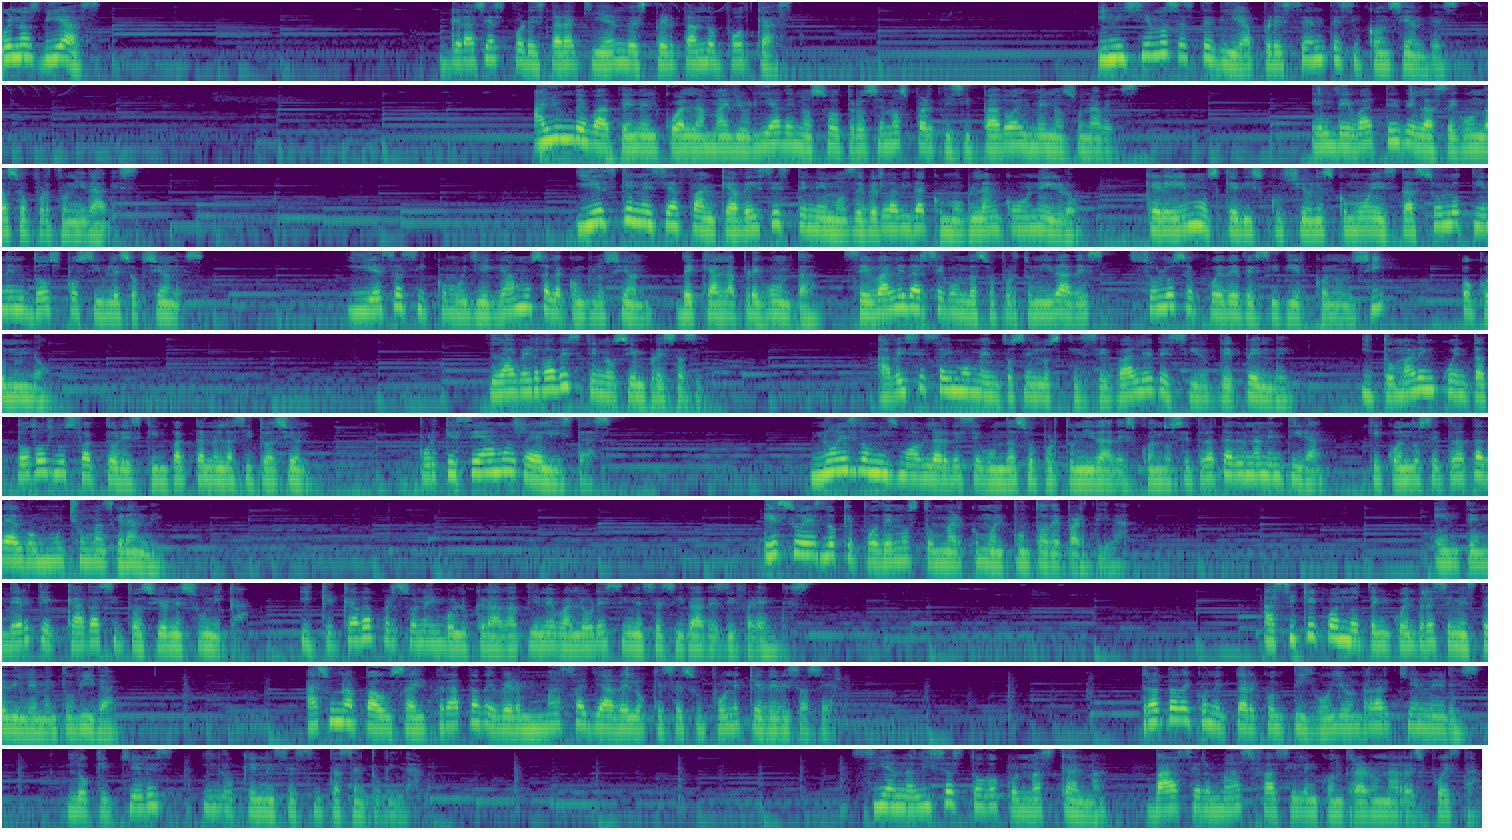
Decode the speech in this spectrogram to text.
Buenos días. Gracias por estar aquí en Despertando Podcast. Iniciemos este día presentes y conscientes. Hay un debate en el cual la mayoría de nosotros hemos participado al menos una vez. El debate de las segundas oportunidades. Y es que en ese afán que a veces tenemos de ver la vida como blanco o negro, creemos que discusiones como esta solo tienen dos posibles opciones. Y es así como llegamos a la conclusión de que a la pregunta ¿se vale dar segundas oportunidades? solo se puede decidir con un sí o con un no. La verdad es que no siempre es así. A veces hay momentos en los que se vale decir depende y tomar en cuenta todos los factores que impactan a la situación, porque seamos realistas. No es lo mismo hablar de segundas oportunidades cuando se trata de una mentira que cuando se trata de algo mucho más grande. Eso es lo que podemos tomar como el punto de partida. Entender que cada situación es única y que cada persona involucrada tiene valores y necesidades diferentes. Así que cuando te encuentres en este dilema en tu vida, haz una pausa y trata de ver más allá de lo que se supone que debes hacer. Trata de conectar contigo y honrar quién eres, lo que quieres y lo que necesitas en tu vida. Si analizas todo con más calma, va a ser más fácil encontrar una respuesta.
